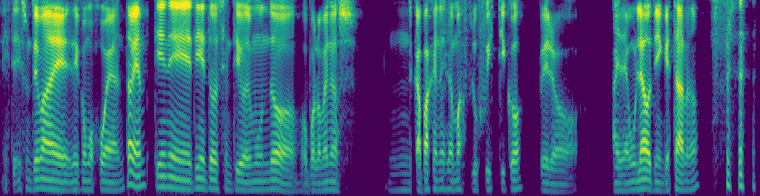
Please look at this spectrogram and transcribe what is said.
Este es un tema de, cómo juegan. Está bien. Tiene, tiene todo el sentido del mundo, o por lo menos, mm, capaz que no es lo más flufístico, pero en algún lado tiene que estar, ¿no?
